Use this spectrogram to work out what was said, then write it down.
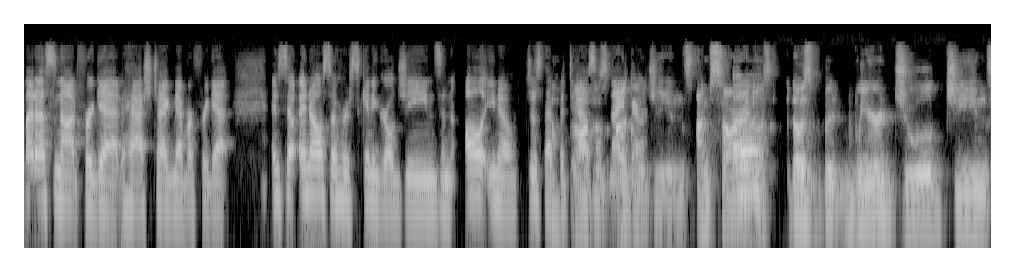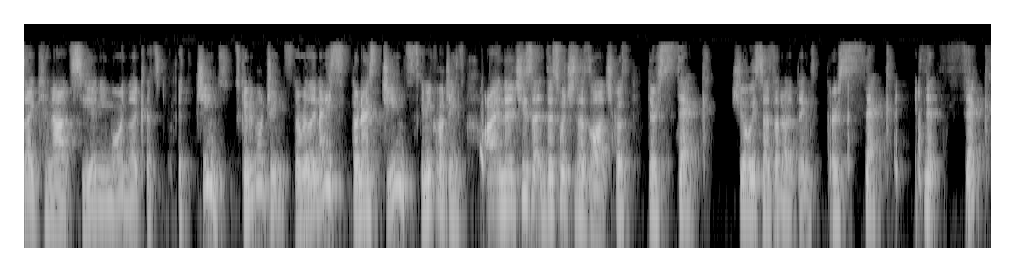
Let, let us not forget. Hashtag never forget. And so, and also her skinny girl jeans and all you know, just that oh, bedazzled God, ugly jeans. I'm sorry, oh. those those weird jeweled jeans I cannot see anymore. And like, it's, it's jeans, skinny girl jeans. They're really nice. They're nice jeans, skinny girl jeans. Uh, and then she's this is what she says a lot. She goes, "They're sick." She always says that about things. They're sick. Isn't it sick?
